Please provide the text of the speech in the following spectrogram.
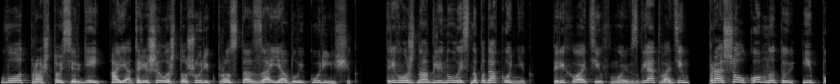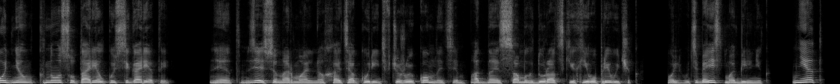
Вот про что Сергей. А я-то решила, что Шурик просто заядлый курильщик. Тревожно оглянулась на подоконник. Перехватив мой взгляд, Вадим прошел комнату и поднял к носу тарелку с сигаретой. Нет, здесь все нормально, хотя курить в чужой комнате – одна из самых дурацких его привычек. Оль, у тебя есть мобильник? Нет,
